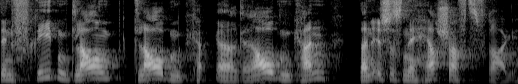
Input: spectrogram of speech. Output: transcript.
den Frieden glauben, glauben, äh, rauben kann, dann ist es eine Herrschaftsfrage.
